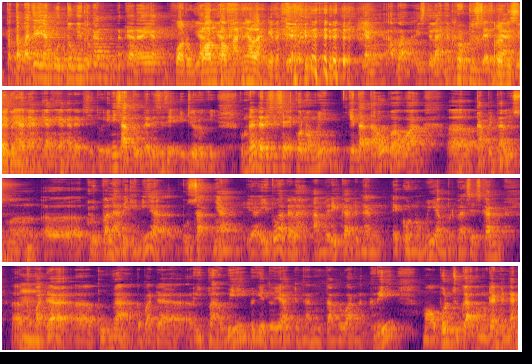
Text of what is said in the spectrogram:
tetap aja yang untung itu kan negara yang Warung kelontongannya lah gitu. yang, yang apa istilahnya produsennya, Produsennya. gitu kan, yang, yang yang ada di situ. Ini satu dari sisi ideologi. Kemudian dari sisi ekonomi kita tahu bahwa eh, kapitalisme eh, global hari ini ya pusatnya ya itu adalah Amerika dengan ekonomi yang berbasiskan eh, kepada eh, bunga, kepada ribawi begitu ya dengan hutang luar negeri maupun juga kemudian dengan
